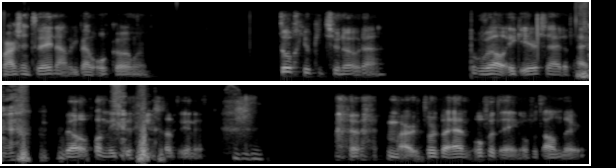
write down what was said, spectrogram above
maar er zijn twee namen die bij me opkomen. Toch Yuki Tsunoda. Hoewel ik eerst zei dat hij Ja. wel van Nick de Vries gaat winnen. maar het wordt bij hem of het een of het ander.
